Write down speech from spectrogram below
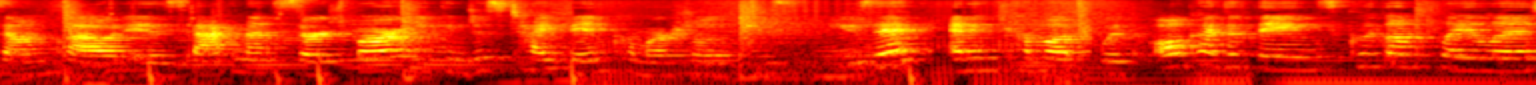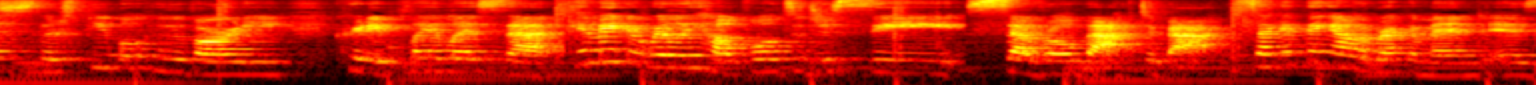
SoundCloud is back in that search bar, you can just type in commercial music and then come up with all kinds of things. Click on playlists. There's people who've already created playlists that can make it really helpful to just see several back to back. Second thing I would recommend is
